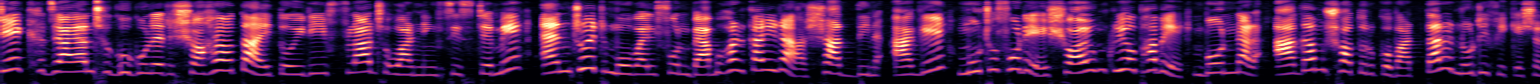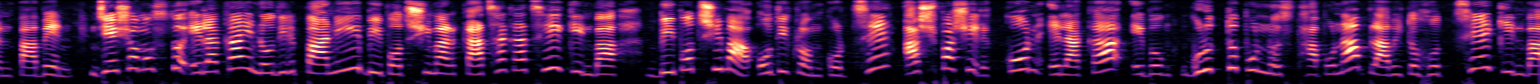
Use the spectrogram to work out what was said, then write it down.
টেক জায়ান্ট গুগলের সহায়তায় তৈরি ফ্লাড ওয়ার্নিং সিস্টেমে অ্যান্ড্রয়েড মোবাইল ফোন ব্যবহারকারীরা সাত দিন আগে মুঠোফোনে স্বয়ংক্রিয়ভাবে বন্যার আগাম সতর্কবার্তার নোটিফিকেশন পাবেন। যে সমস্ত এলাকায় নদীর পানি বিপদসীমার কাছাকাছি কিংবা বিপদসীমা অতিক্রম করছে, আশপাশের কোন এলাকা এবং গুরুত্বপূর্ণ স্থাপনা প্লাবিত হচ্ছে কিংবা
